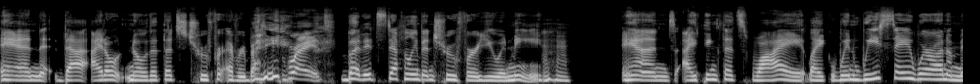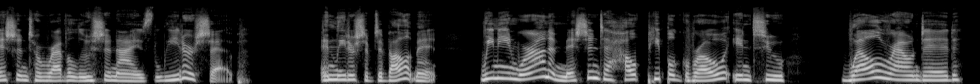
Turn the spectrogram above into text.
And that I don't know that that's true for everybody, Right. but it's definitely been true for you and me. Mhm. And I think that's why, like, when we say we're on a mission to revolutionize leadership and leadership development, we mean we're on a mission to help people grow into well rounded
